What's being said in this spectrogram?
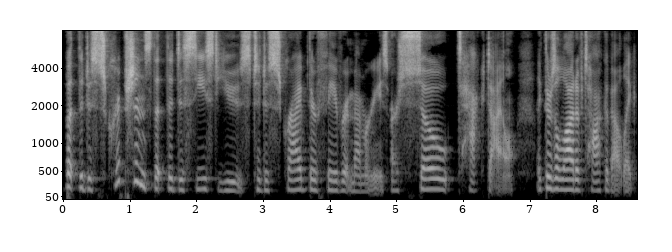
but the descriptions that the deceased use to describe their favorite memories are so tactile. Like there's a lot of talk about like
